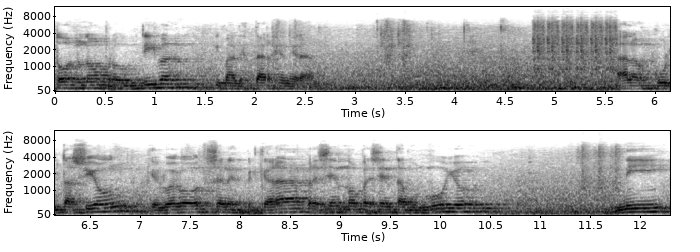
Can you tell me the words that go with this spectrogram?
tos no productiva y malestar general. A la ocultación, que luego se le explicará, no presenta murmullo ni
